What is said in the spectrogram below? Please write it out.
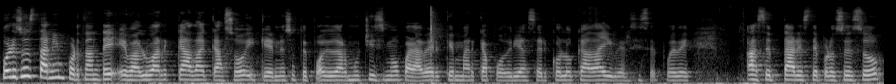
Por eso es tan importante evaluar cada caso y que en eso te puede ayudar muchísimo para ver qué marca podría ser colocada y ver si se puede aceptar este proceso.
